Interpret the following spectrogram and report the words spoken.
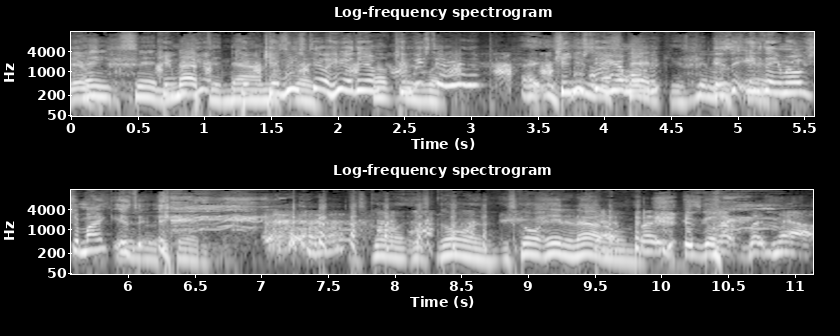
There's, Ain't sent can we hear- nothing can, Can we still hear them? Can we still hear them? Can you still hear little them? static. It's getting a Is there anything static. wrong with your mic? Is it? Little It's going. It's going. It's going in and out Yeah, on me. but, but, but now,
